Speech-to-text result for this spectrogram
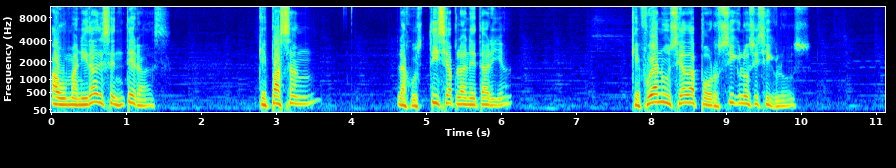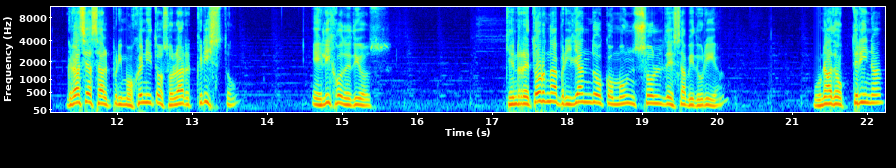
a humanidades enteras que pasan la justicia planetaria que fue anunciada por siglos y siglos, gracias al primogénito solar Cristo, el Hijo de Dios, quien retorna brillando como un sol de sabiduría, una doctrina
